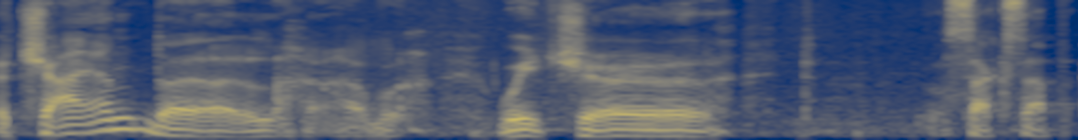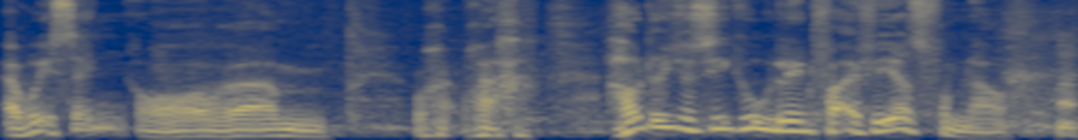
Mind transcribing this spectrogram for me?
a giant uh, which uh, sucks up everything, or um, how do you see Google in five years from now?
